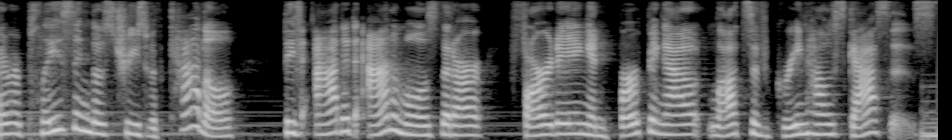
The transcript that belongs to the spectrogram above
by replacing those trees with cattle, they've added animals that are farting and burping out lots of greenhouse gases.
